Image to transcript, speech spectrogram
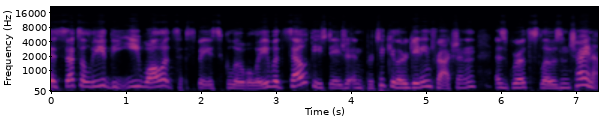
is set to lead the e wallets space globally, with Southeast Asia in particular gaining traction as growth slows in China.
